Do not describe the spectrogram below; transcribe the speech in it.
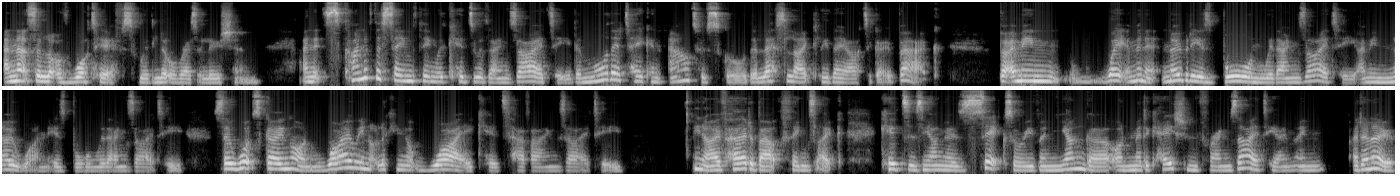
And that's a lot of what ifs with little resolution. And it's kind of the same thing with kids with anxiety. The more they're taken out of school the less likely they are to go back but I mean, wait a minute, nobody is born with anxiety. I mean, no one is born with anxiety. So, what's going on? Why are we not looking at why kids have anxiety? You know, I've heard about things like kids as young as six or even younger on medication for anxiety. I mean, I don't know,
